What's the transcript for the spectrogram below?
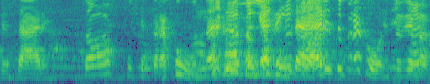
lite så här start på separationen men som kanske inte så. är en separation för vi, bara,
